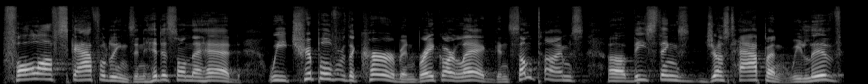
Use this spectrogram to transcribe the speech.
fall off scaffoldings and hit us on the head. We trip over the curb and break our leg. And sometimes uh, these things just happen. We live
